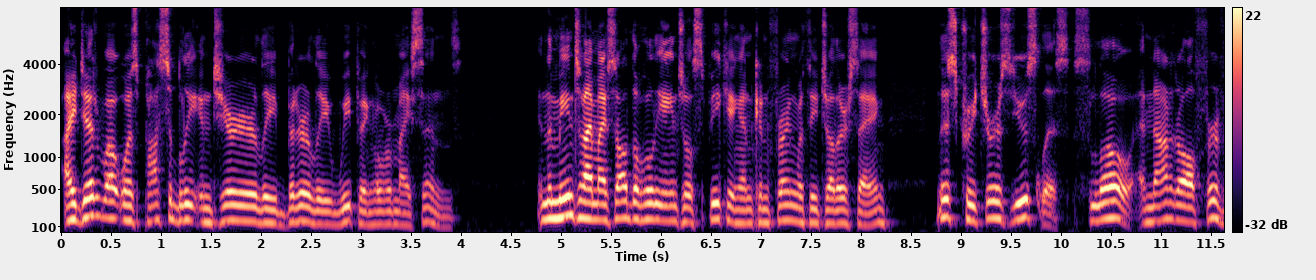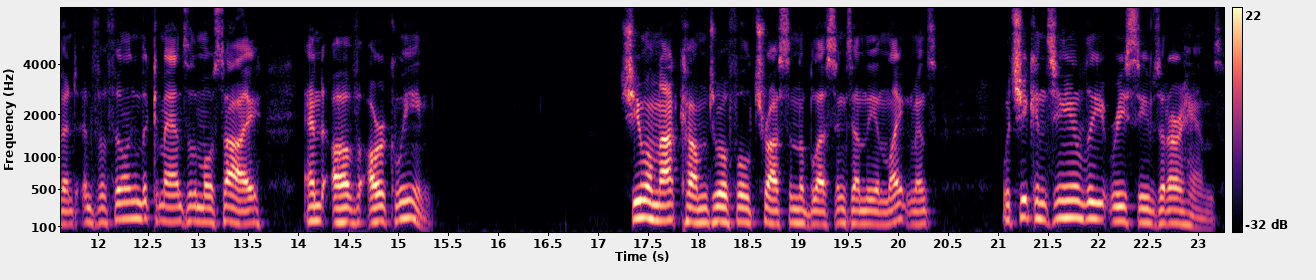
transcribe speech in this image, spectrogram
I did what was possibly interiorly bitterly weeping over my sins. In the meantime, I saw the holy angels speaking and conferring with each other, saying, This creature is useless, slow, and not at all fervent in fulfilling the commands of the Most High and of our Queen. She will not come to a full trust in the blessings and the enlightenments which she continually receives at our hands.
